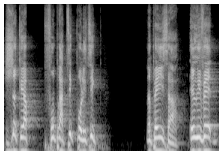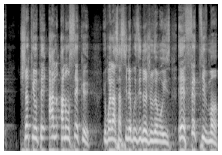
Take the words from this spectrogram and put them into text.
gens qui font pratique politique dans le pays ça. Et arrivé, gens qui ont annoncé que ils vont assassiner le président Jovenel Moïse. Et effectivement,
